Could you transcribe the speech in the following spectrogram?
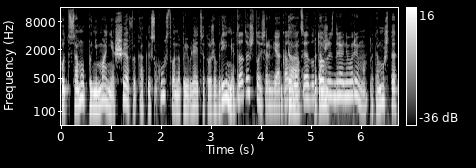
Вот само понимание шефа как искусство, оно появляется в то же время. Да ты что, Сергей, оказывается, да, это потому, тоже из Древнего Рима. Потому что,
